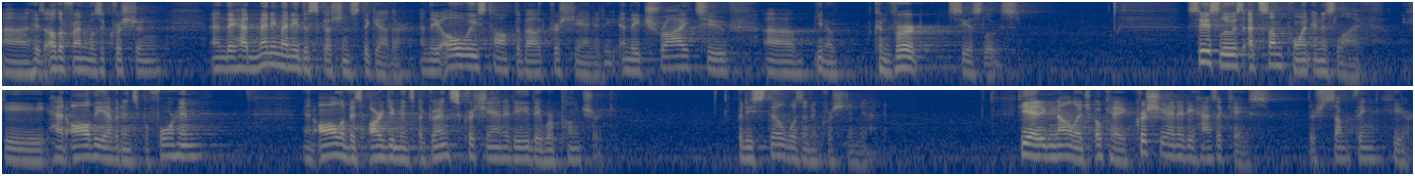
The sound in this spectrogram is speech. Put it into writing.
Uh, his other friend was a Christian. And they had many, many discussions together. And they always talked about Christianity. And they tried to, uh, you know, convert C.S. Lewis. C.S. Lewis, at some point in his life, he had all the evidence before him, and all of his arguments against Christianity, they were punctured. But he still wasn't a Christian yet. He had acknowledged, okay, Christianity has a case. There's something here.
